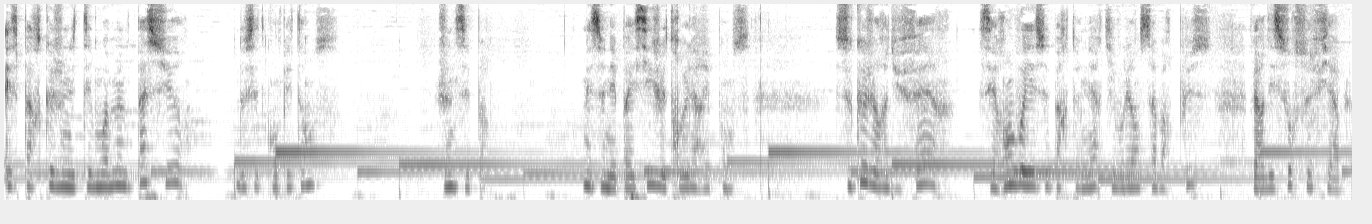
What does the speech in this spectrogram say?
Est-ce parce que je n'étais moi-même pas sûre de cette compétence? Je ne sais pas. Mais ce n'est pas ici que je vais trouver la réponse. Ce que j'aurais dû faire, c'est renvoyer ce partenaire qui voulait en savoir plus vers des sources fiables,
